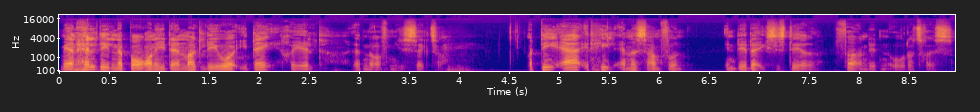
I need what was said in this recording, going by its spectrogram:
Mere end halvdelen af borgerne i Danmark lever i dag reelt af den offentlige sektor. Og det er et helt andet samfund end det, der eksisterede før 1968.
